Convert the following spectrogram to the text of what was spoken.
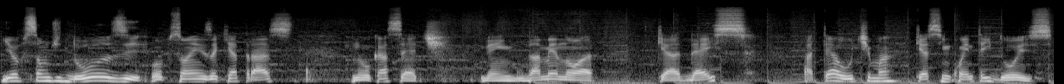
e opção de 12 opções aqui atrás no cassete. Vem da menor, que é a 10, até a última, que é 52.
